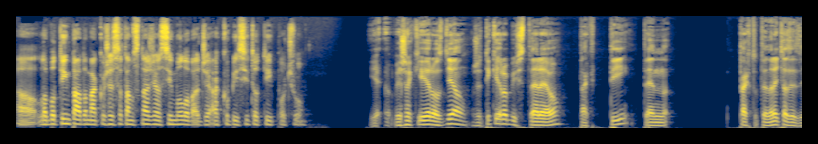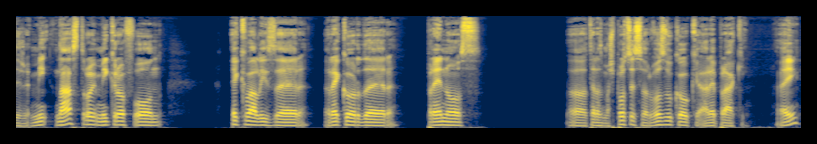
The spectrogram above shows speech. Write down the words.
Uh, lebo tým pádom akože sa tam snažia simulovať, že ako by si to ty počul. Je, vieš, aký je rozdiel? Že ty keď robíš stereo, tak ty ten takto ten reťazec je, že mi, nástroj, mikrofón, ekvalizer, rekorder, prenos, teraz máš procesor vo zvukovke a repráky. Hej?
